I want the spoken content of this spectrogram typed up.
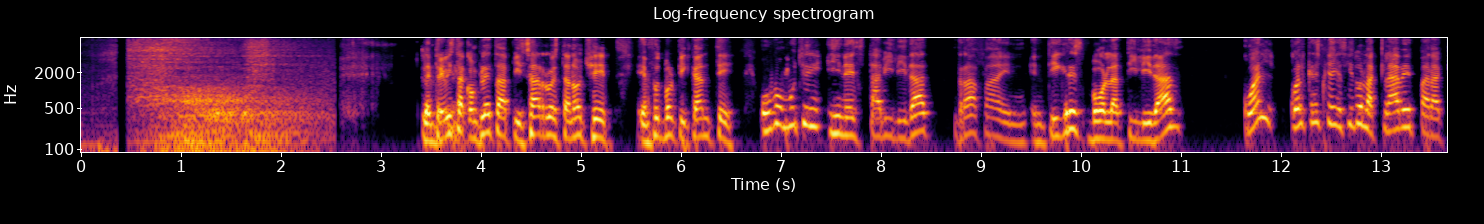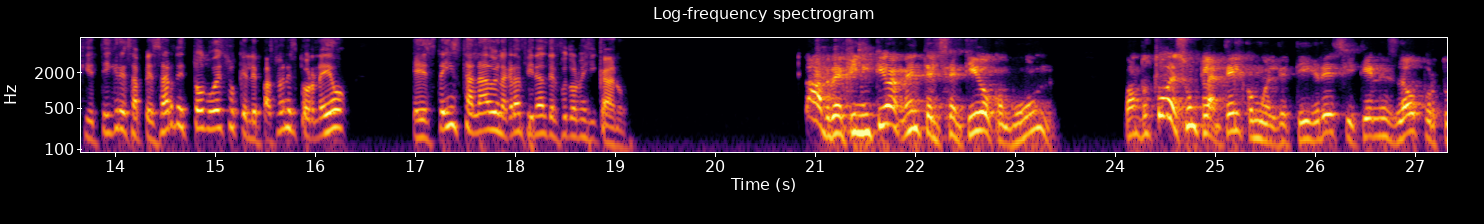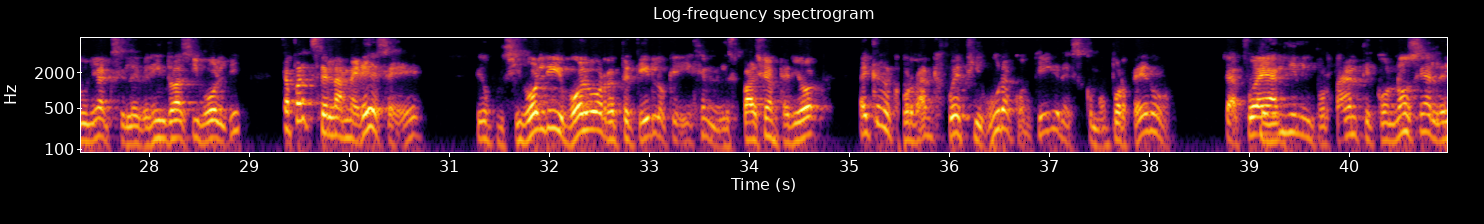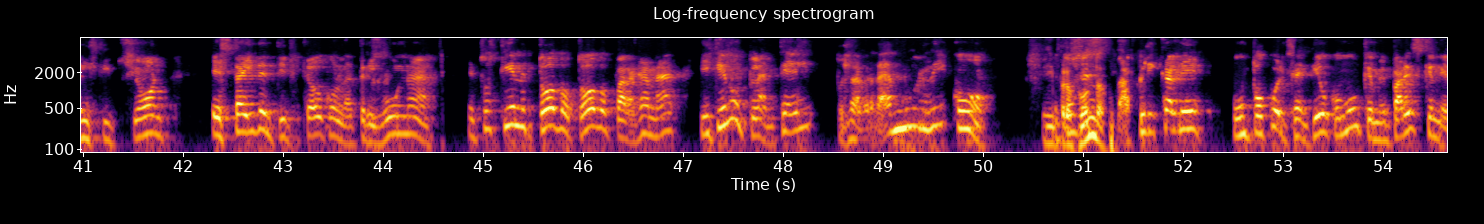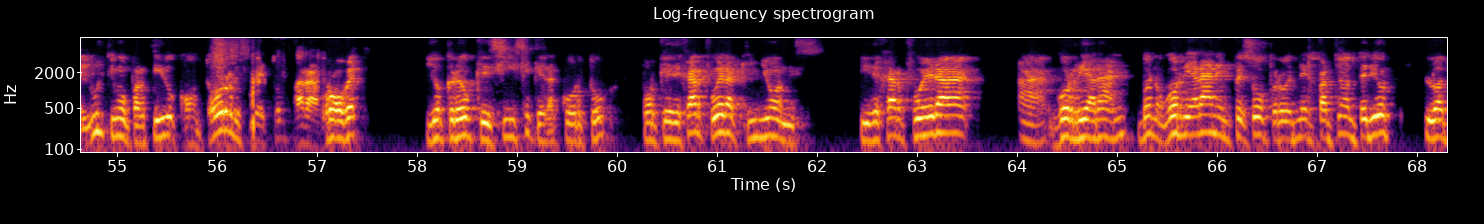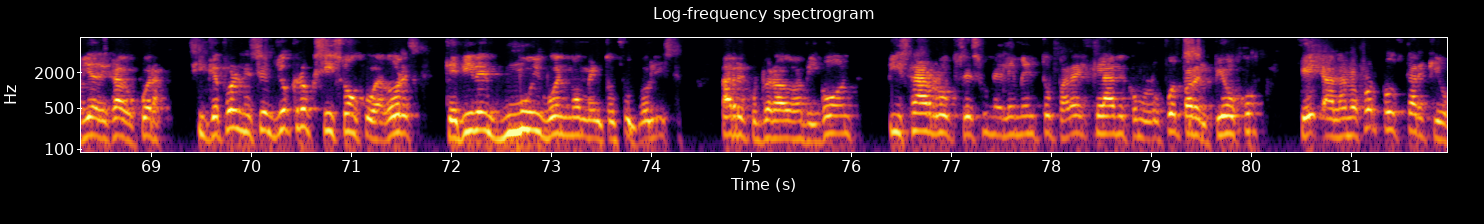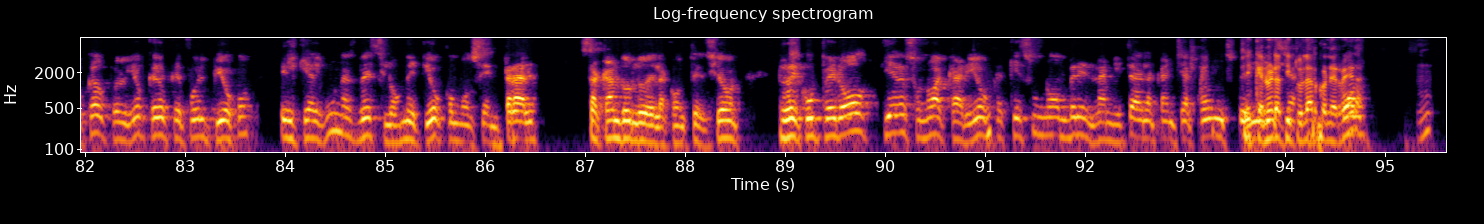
La entrevista completa a Pizarro esta noche en Fútbol Picante. Hubo mucha inestabilidad, Rafa, en, Tigres, volatilidad. ¿Cuál, ¿Cuál crees que haya sido la clave para que Tigres, a pesar de todo eso que le pasó en el torneo, esté instalado en la gran final del fútbol mexicano? Ah, definitivamente el sentido común. Cuando tú ves un plantel como el de Tigres y tienes la oportunidad que se le brindó a Siboldi, que aparte se la merece, ¿eh? Digo, pues Siboldi, vuelvo a repetir lo que dije en el espacio anterior, hay que recordar que fue figura con Tigres como portero. O sea, fue alguien importante, conoce a la institución, está identificado con la tribuna. Entonces tiene todo, todo para ganar y tiene un plantel, pues la verdad, muy rico. Y profundo. Aplícale un poco el sentido común, que me parece que en el último partido, con todo respeto para Robert, yo creo que sí se queda corto, porque dejar fuera a Quiñones y dejar fuera a Gorriarán, bueno, Gorriarán empezó, pero en el partido anterior lo había dejado fuera, sin que fuera lesión, yo creo que sí son jugadores que viven muy buen momento futbolístico. Ha recuperado a Bigón, Pizarro pues, es un elemento para el clave, como lo fue para el Piojo, que a lo mejor puedo estar equivocado, pero yo creo que fue el Piojo el que algunas veces lo metió como central, sacándolo de la contención. Recuperó, quieras o no, a Carioca, que es un hombre en la mitad de la cancha con Sí, que no era titular con Herrera.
